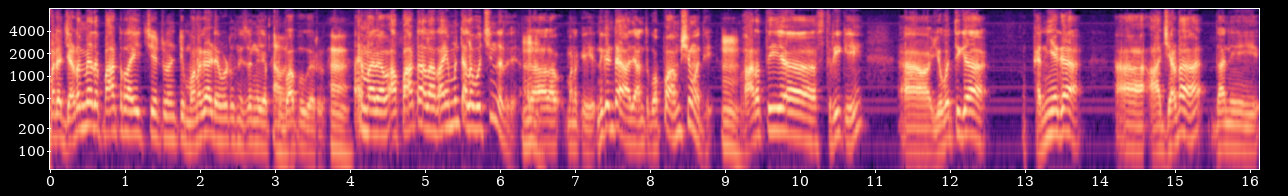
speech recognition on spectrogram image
మరి ఆ జడ మీద పాట రాయించేటువంటి మొనగాడు ఎవడు నిజంగా చెప్పారు బాపు గారు? మరి ఆ పాట అలా రాయమంటే అలా వచ్చింది అది. అలా- మనకి ఎందుకంటే అది అంత గొప్ప అంశం అది. భారతీయ స్త్రీకి ఆ, యువతిగా కన్యగా ఆ, జడ దాని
